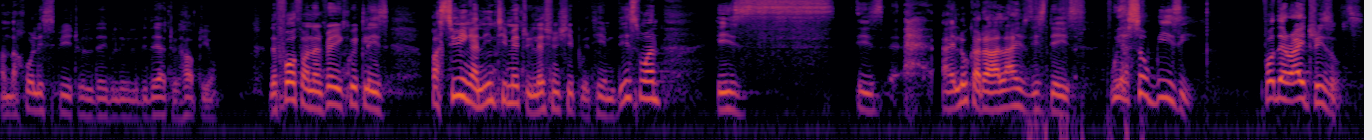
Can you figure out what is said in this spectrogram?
And the Holy Spirit will, will be there to help you. The fourth one, and very quickly, is pursuing an intimate relationship with Him. This one is, is I look at our lives these days. We are so busy for the right reasons.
